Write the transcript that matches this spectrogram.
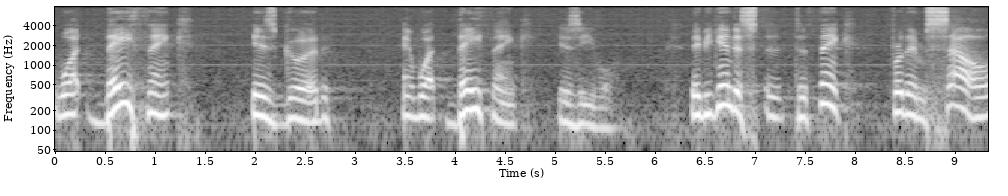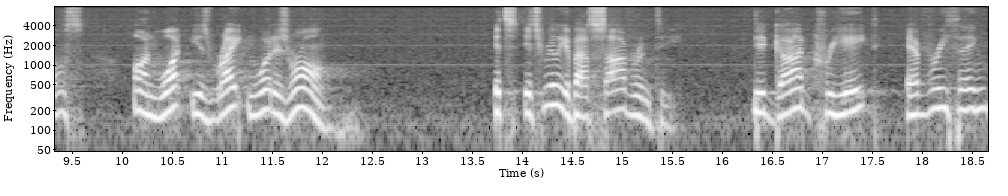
what they think is good and what they think is evil. They begin to, uh, to think for themselves on what is right and what is wrong. It's, it's really about sovereignty. Did God create everything?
